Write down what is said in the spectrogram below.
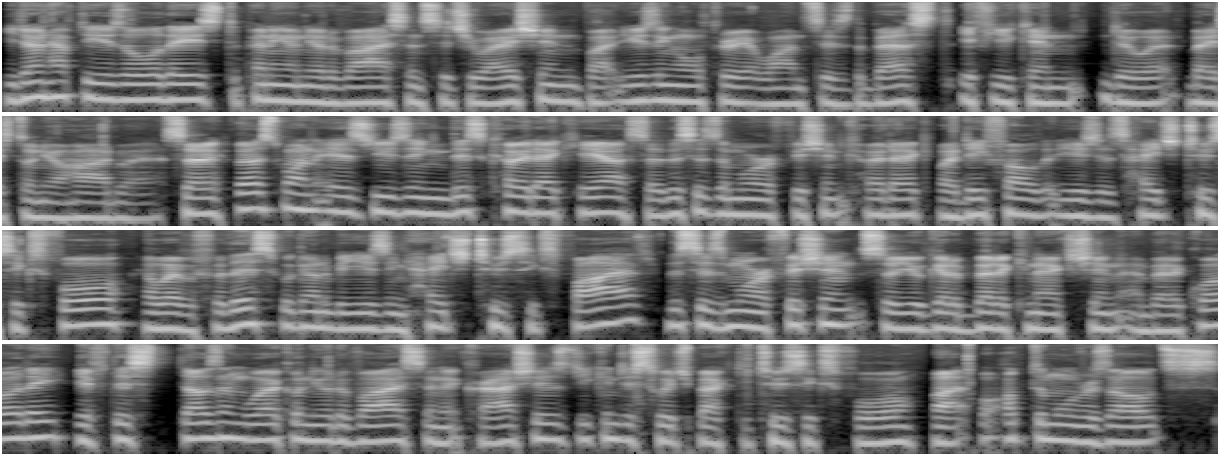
You don't have to use all of these depending on your device and situation, but using all three at once is the best if you can do it based on your hardware. So first one is using this codec here. So this is a more efficient codec. By default, it uses H.264. However, for this, we're going to be using H.265. This is more efficient, so you'll get a better connection and better quality. If this doesn't work on your device and it crashes, you can just switch back to 264. But for optimal results,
